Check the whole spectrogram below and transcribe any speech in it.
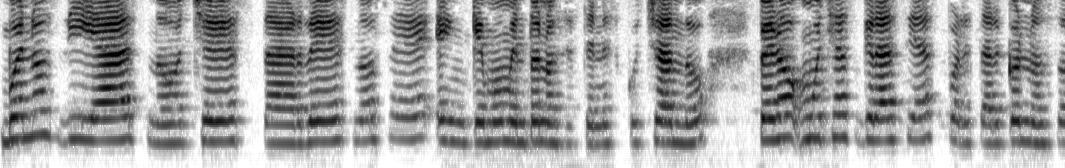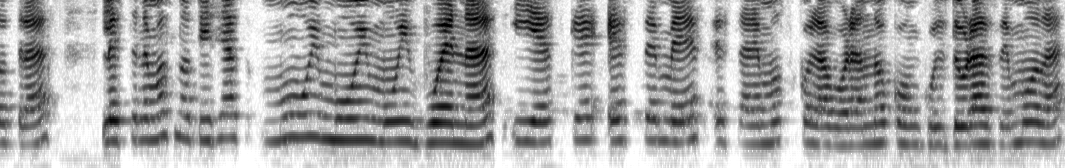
Buenos días, noches, tardes, no sé en qué momento nos estén escuchando, pero muchas gracias por estar con nosotras les tenemos noticias muy, muy, muy buenas y es que este mes estaremos colaborando con Culturas de Moda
